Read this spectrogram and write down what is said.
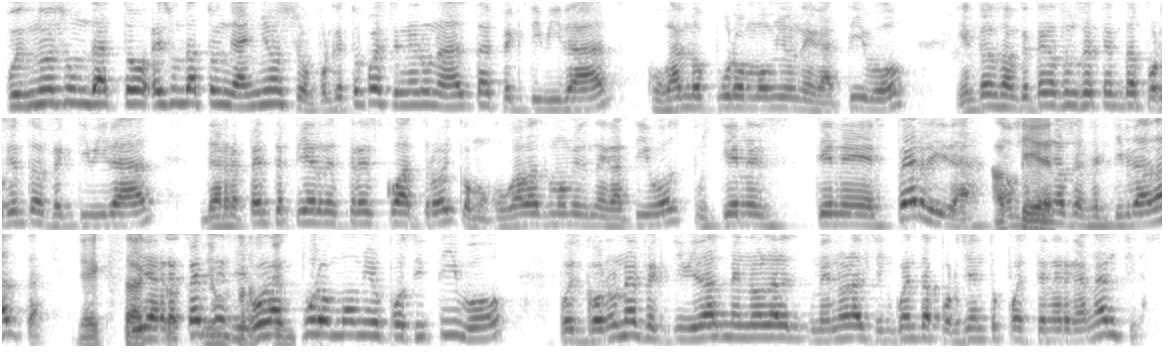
pues no es un dato, es un dato engañoso, porque tú puedes tener una alta efectividad jugando puro momio negativo, y entonces aunque tengas un 70% de efectividad, de repente pierdes 3, 4, y como jugabas momios negativos, pues tienes, tienes pérdida, Así aunque es. tengas efectividad alta. Exacto. y de repente, si 100%. juegas puro momio positivo, pues con una efectividad menor al, menor al 50% puedes tener ganancias.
